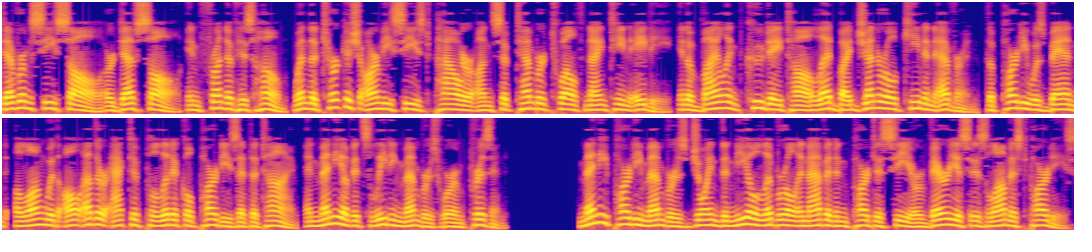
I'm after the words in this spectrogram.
Devrimci Sol or Dev Sol in front of his home, when the Turkish army seized power on September 12, 1980, in a violent coup d'état led by General Kenan Evren, the party was banned, along with all other active political parties at the time, and many of its leading members were imprisoned. Many party members joined the neoliberal Anavatan Partisi or various Islamist parties.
